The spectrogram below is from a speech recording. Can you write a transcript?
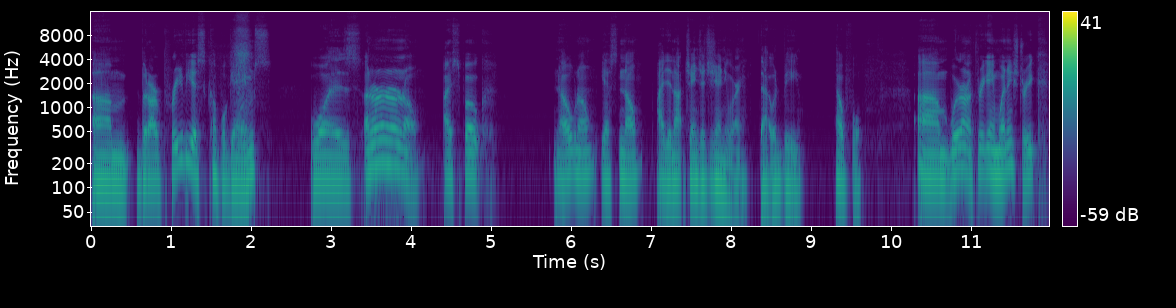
um, but our previous couple games was oh, no no no no. I spoke. No no yes no. I did not change it to January. That would be helpful. Um, we're on a three-game winning streak,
